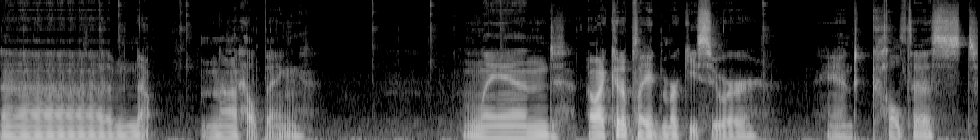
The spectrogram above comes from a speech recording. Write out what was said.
Uh, no. Not helping. Land. Oh, I could have played Murky Sewer and Cultist.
